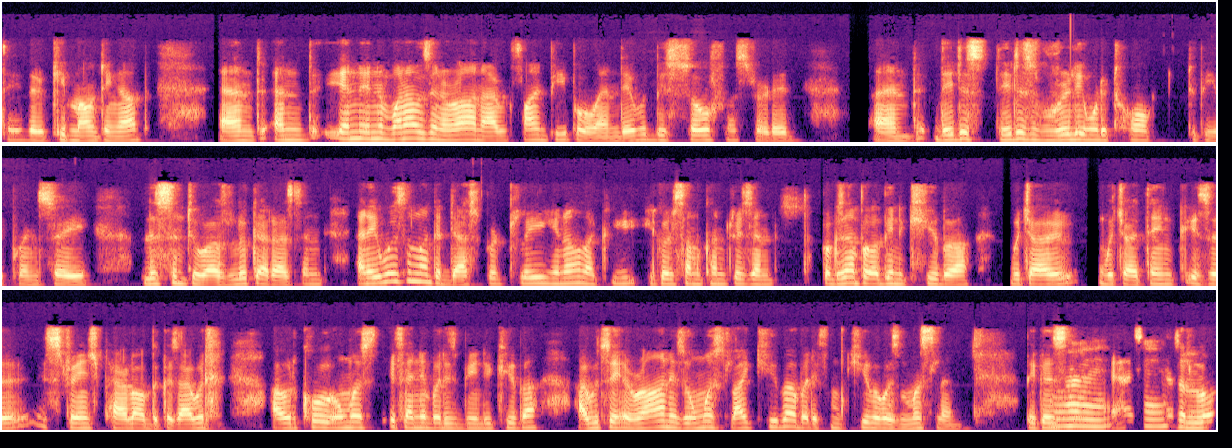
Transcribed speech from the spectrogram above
they they keep mounting up, and and in, in when I was in Iran, I would find people and they would be so frustrated, and they just they just really want to talk to people and say, listen to us, look at us. And and it wasn't like a desperate plea, you know, like you, you go to some countries and for example, I've been to Cuba, which I which I think is a strange parallel because I would I would call almost if anybody's been to Cuba, I would say Iran is almost like Cuba, but if Cuba was Muslim. Because right. it, has, okay. a lot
